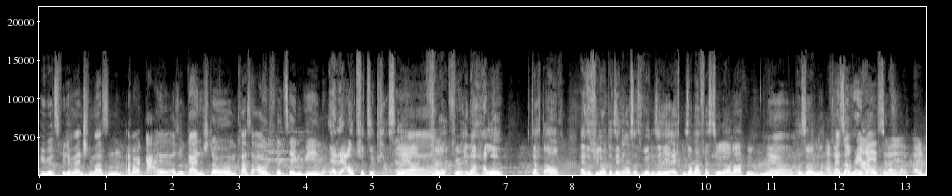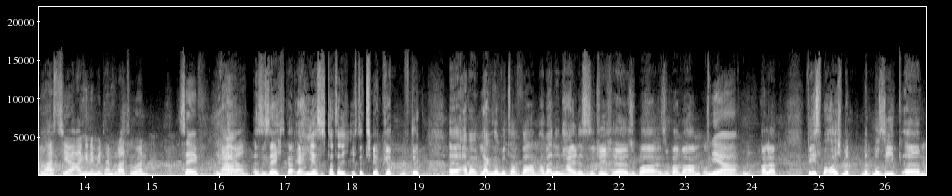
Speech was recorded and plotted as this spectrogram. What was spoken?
übelst viele Menschenmassen. Aber geil. Also geile Stimmung, krasse Outfits irgendwie. Ja, die Outfits sind krass, ne? Ja. Für, für in der Halle, ich dachte auch, also viele Leute sehen aus, als würden sie hier echt ein Sommerfestival erwarten. Ja, Also ein, Aber Also es ist auch nice, weil, weil du hast hier angenehme Temperaturen. Safe. ja, es ist echt geil. Ja, hier ist es tatsächlich, ich sitze hier vernünftig, äh, aber langsam wird es auch warm, aber in den Hallen ist es natürlich äh, super, super warm und, Ja. und, und ballert. Wie ist es bei euch mit, mit Musik? Ähm,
